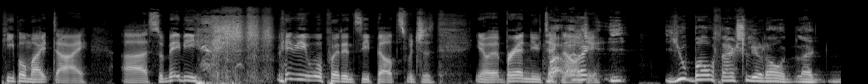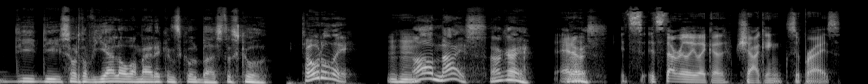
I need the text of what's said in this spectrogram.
People might die. Uh, so maybe maybe we'll put in seatbelts, which is, you know, a brand new But, technology. like, you both actually rode like the the sort of yellow American school bus to school. Totally. Mhm. Oh, nice. Okay, I don't- nice. It's it's not really like a shocking surprise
